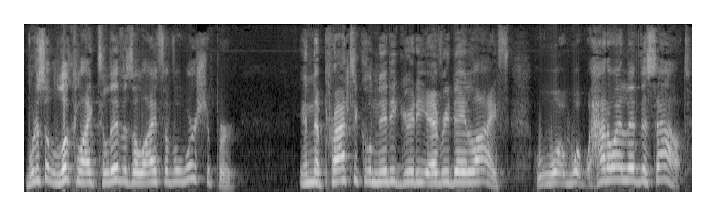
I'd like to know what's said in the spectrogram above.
What does it look like to live as a life of a worshiper? In the practical, nitty gritty, everyday life. How do I live this out?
